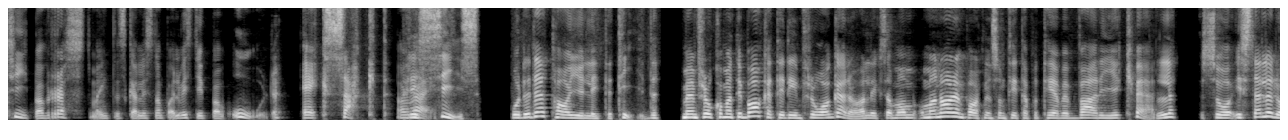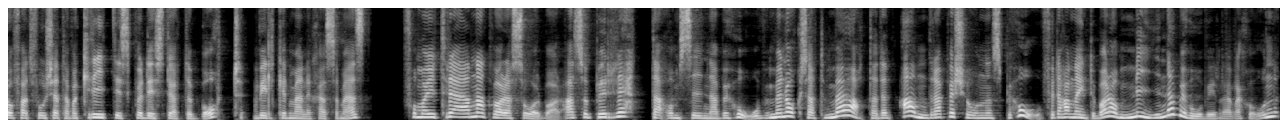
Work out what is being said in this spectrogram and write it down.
typ av röst man inte ska lyssna på eller viss typ av ord? Exakt, All precis. Right. Och det där tar ju lite tid. Men för att komma tillbaka till din fråga då, liksom, om, om man har en partner som tittar på tv varje kväll, så istället då för att fortsätta vara kritisk för det stöter bort vilken människa som helst, får man ju träna att vara sårbar, alltså berätta om sina behov, men också att möta den andra personens behov. För det handlar inte bara om mina behov i en relation.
